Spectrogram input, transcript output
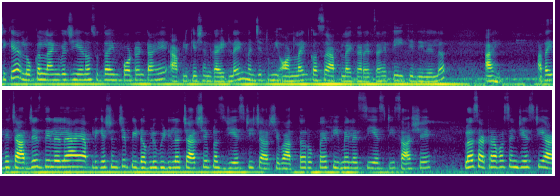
ठीक आहे? लोकल लँग्वेज येणंसुद्धा इम्पॉर्टंट आहे. ॲप्लिकेशन गाईडलाईन म्हणजे तुम्ही ऑनलाईन कसं ॲप्लाय करायचं आहे ते इथे दिलेलं आहे. आता इथे चार्जेस दिलेले आहे ॲप्लिकेशनचे पी डब्ल्यू बी डीला चारशे प्लस जी एस टी चारशे बहात्तर रुपये. Female S C S T सहाशे. प्लस अठरा पर्सेंट जी एस टी आ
